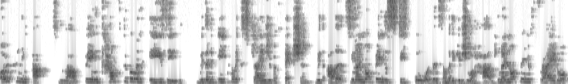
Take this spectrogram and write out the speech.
opening up to love, being comfortable and easy with, an equal exchange of affection with others. You know, not being the stiff board when somebody gives you a hug. You know, not being afraid or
